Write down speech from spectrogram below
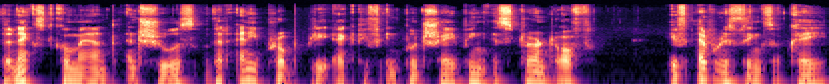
The next command ensures that any probably active input shaping is turned off. If everything's okay,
